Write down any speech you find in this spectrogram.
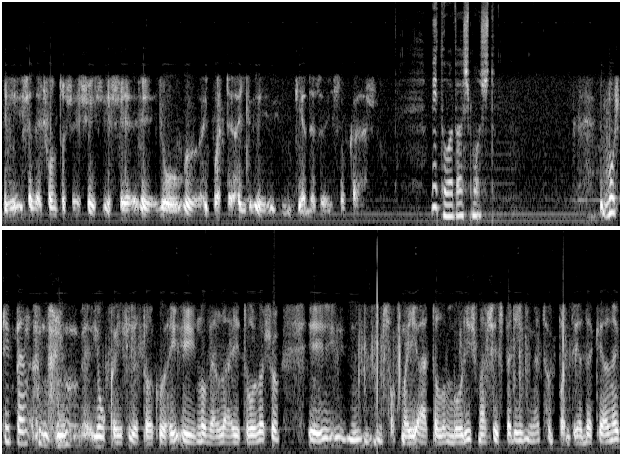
és ez egy fontos és, és, és jó kérdezői szokás. Mit olvas most? Most éppen jókai fiatalkori novelláit olvasom, szakmai általomból is, másrészt pedig, mert pont érdekelnek,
